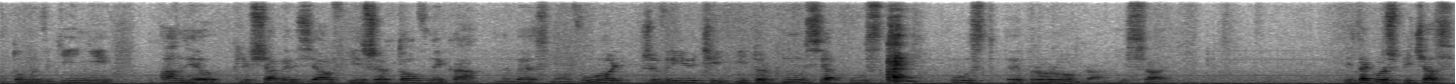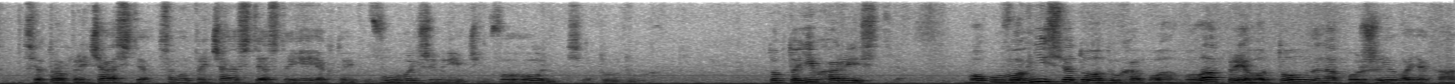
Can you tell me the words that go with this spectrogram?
у тому видінні ангел кліщами взяв із жертовника небесного вуголь, жевріючий, і торкнувся уст, уст е, пророка Ісаї. І також під час святого причастя, само причастя стає як той вуголь жевріючий, вогонь Святого Духа. Тобто Євхаристія. Бо у вогні Святого Духа була приготовлена пожива, яка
